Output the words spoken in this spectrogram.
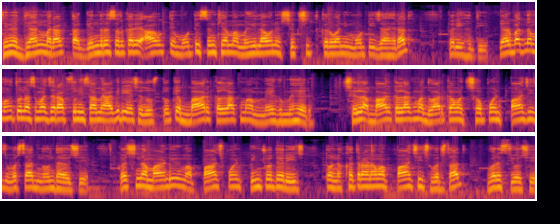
જેને ધ્યાનમાં રાખતા કેન્દ્ર સરકારે આ વખતે મોટી સંખ્યામાં મહિલાઓને શિક્ષિત કરવાની મોટી જાહેરાત કરી હતી. ત્યારબાદના મહત્વના સમાચાર આપ સામે આવી રહ્યા છે દોસ્તો, કે બાર કલાકમાં મેઘમહેર છેલ્લા બાર કલાકમાં દ્વારકામાં છ પોઈન્ટ પાંચ ઇંચ વરસાદ નોંધાયો છે. કચ્છના માંડવીમાં પાંચ પોઈન્ટ પંચોતેર ઇંચ, તો નખત્રાણામાં પાંચ ઇંચ વરસાદ વરસ્યો છે.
